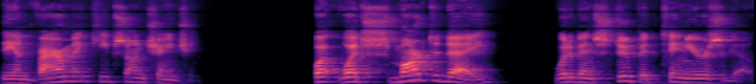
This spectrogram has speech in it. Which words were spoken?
the environment keeps on changing. What, what's smart today would have been stupid 10 years ago.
